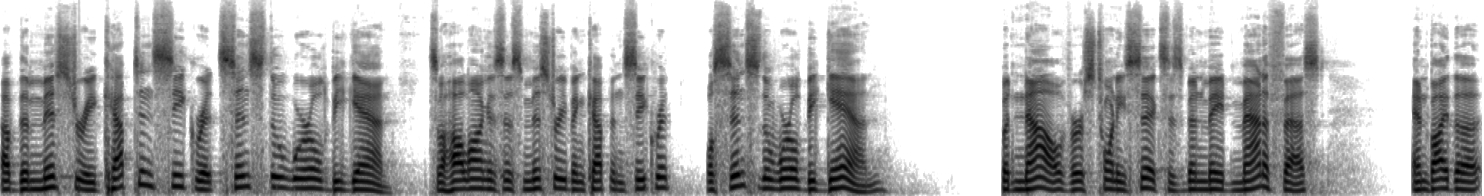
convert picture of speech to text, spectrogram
of the mystery kept in secret since the world began. So, how long has this mystery been kept in secret? Well, since the world began, but now, verse 26, has been made manifest and by the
